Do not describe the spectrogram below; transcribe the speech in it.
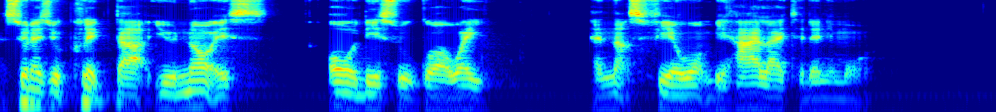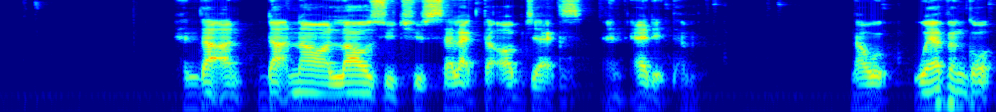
As soon as you click that, you notice all this will go away and that sphere won't be highlighted anymore. And that, that now allows you to select the objects and edit them. We haven't got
